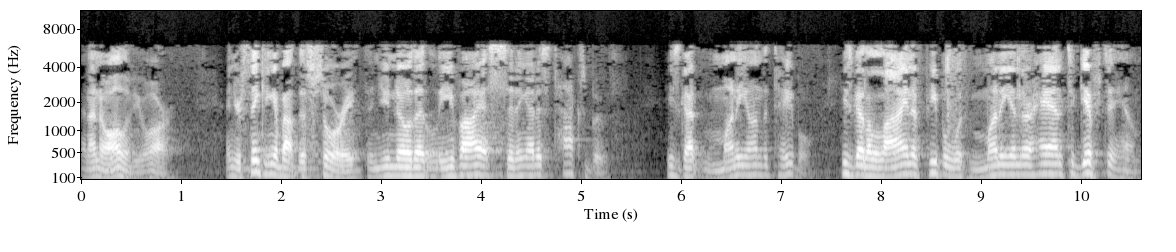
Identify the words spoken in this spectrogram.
and I know all of you are, and you're thinking about this story, then you know that Levi is sitting at his tax booth. He's got money on the table. He's got a line of people with money in their hand to give to him.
